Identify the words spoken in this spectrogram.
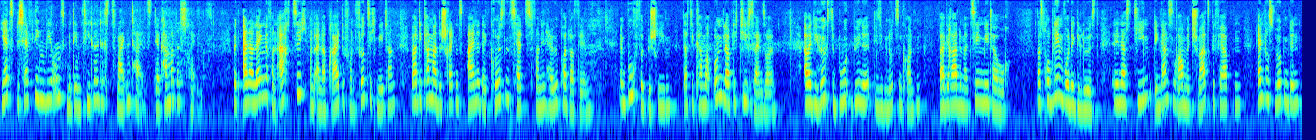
Jetzt beschäftigen wir uns mit dem Titel des zweiten Teils, der Kammer des Schreckens. Mit einer Länge von 80 und einer Breite von 40 Metern war die Kammer des Schreckens eine der größten Sets von den Harry Potter-Filmen. Im Buch wird beschrieben, dass die Kammer unglaublich tief sein soll. Aber die höchste Bühne, die sie benutzen konnten, war gerade mal 10 Meter hoch. Das Problem wurde gelöst, indem das Team den ganzen Raum mit schwarz gefärbten, endlos wirkenden,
